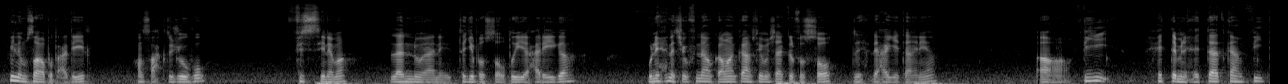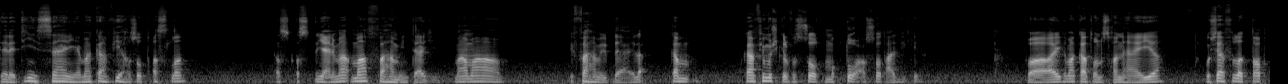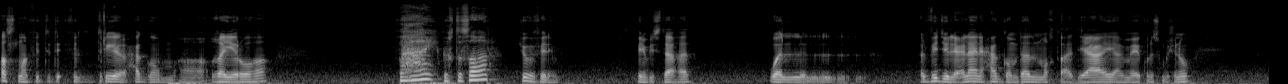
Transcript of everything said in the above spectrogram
فيلم ظابط عديل أنصحك تشوفه في السينما لأنه يعني التجربة الصوتية حريقة. ونحن شفناه وكمان كان في مشاكل في الصوت دي, حاجة تانية. آه في حتة من الحتات كان في 30 ثانية ما كان فيها صوت أصلا. أص أص يعني ما ما فهم إنتاجي ما ما فهم إبداعي لا. كان كان في مشكلة في الصوت مقطوع الصوت عادي كده. فهي ما كانت النسخة النهائية وشاف اللقطات أصلا في التت- في ال trailer حقهم آه غيروها. فهاي باختصار شوف الفيلم فيلم بيستاهل وال الفيديو الإعلاني حقهم ده المقطع الدعاية أو ما يكون اسمه شنو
